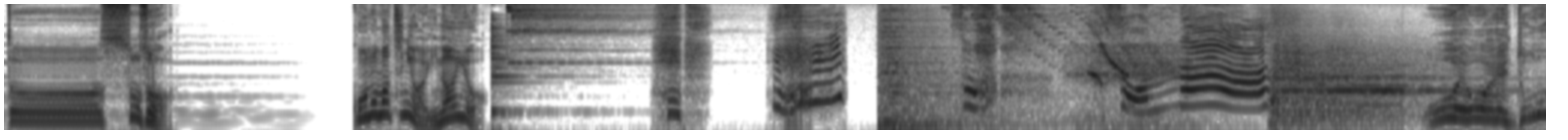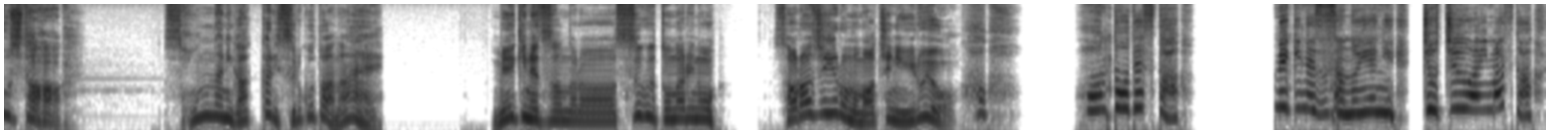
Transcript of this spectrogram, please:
と、そうそう。この町にはいないよ。え、えー、そ、そんなおいおい、どうした？そんなにがっかりすることはない。メキネズさんならすぐ隣のサラジーロの町にいるよ。は、本当ですか？メキネズさんの家に女中はいますか？イタリ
